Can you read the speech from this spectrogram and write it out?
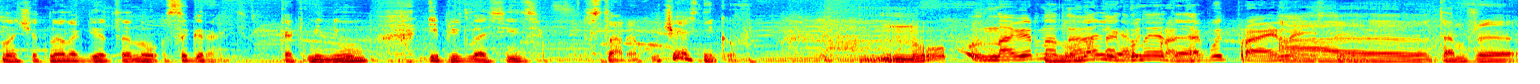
значит, надо где-то, ну, сыграть, как минимум, и пригласить старых участников. Ну, наверное, ну, да, так, наверное, будет, пра- да. так будет правильно. А, если- э, там же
